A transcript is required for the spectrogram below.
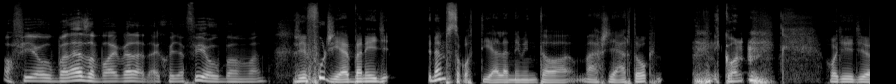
A fiókban, ez a baj veledek, hogy a fiókban van. És a Fuji ebben így nem szokott ilyen lenni, mint a más gyártók, Nikon, hogy így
